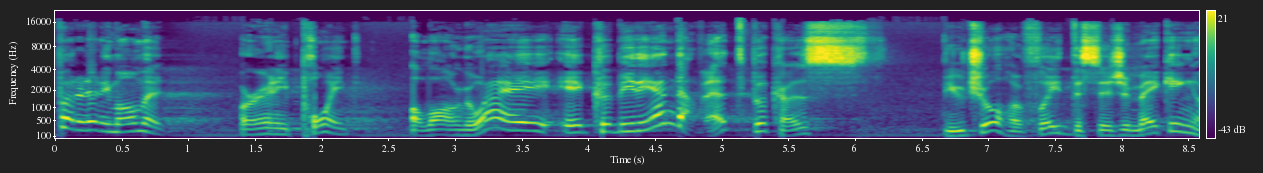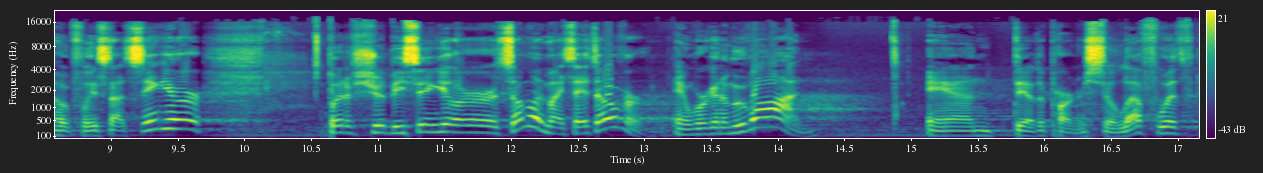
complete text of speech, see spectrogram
But at any moment or any point along the way, it could be the end of it because mutual, hopefully, decision making, hopefully it's not singular. But if it should be singular, someone might say it's over and we're going to move on. And the other partner's still left with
